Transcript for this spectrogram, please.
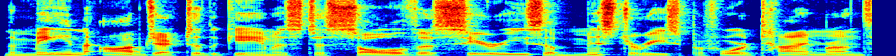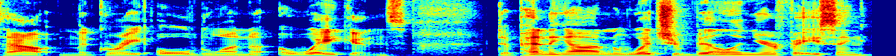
The main object of the game is to solve a series of mysteries before time runs out and the Great Old One awakens. Depending on which villain you're facing,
